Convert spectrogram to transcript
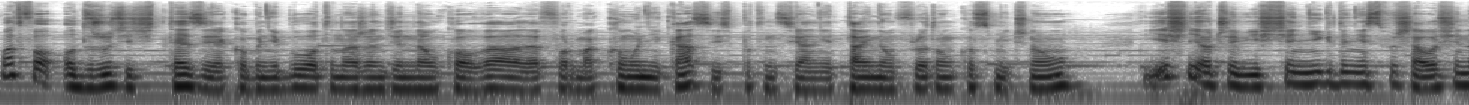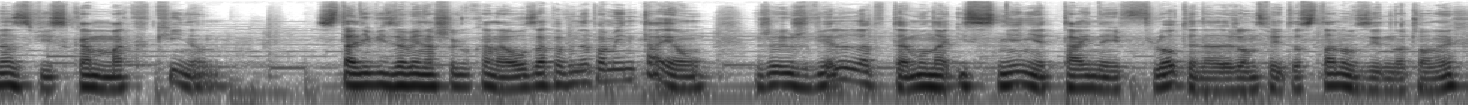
Łatwo odrzucić tezy, jakoby nie było to narzędzie naukowe, ale forma komunikacji z potencjalnie tajną flotą kosmiczną, jeśli oczywiście nigdy nie słyszało się nazwiska McKinnon. Stali widzowie naszego kanału zapewne pamiętają, że już wiele lat temu na istnienie tajnej floty należącej do Stanów Zjednoczonych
